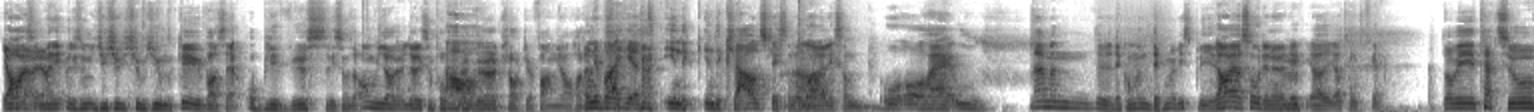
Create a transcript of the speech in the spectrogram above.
Ja, ja, ja. Men liksom Yu- Yumka är ju bara såhär oblivious. Liksom så, om jag, jag är liksom popular Ja. girl, klart jag fan jag har Hon är rätt. bara helt in the, in the clouds liksom. Och bara liksom... Åh, åh, här, oh. Nej men du, det kommer, det kommer visst bli... Ja, jag såg det nu. Mm. Jag, jag tänkte fel. Då har vi Tetsuo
